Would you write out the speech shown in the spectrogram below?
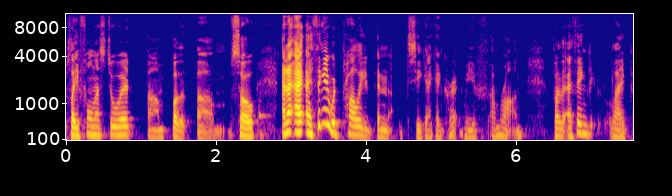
playfulness to it. Um, but um, so and I, I think it would probably and see, I can correct me if I'm wrong, but I think like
